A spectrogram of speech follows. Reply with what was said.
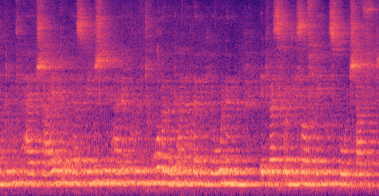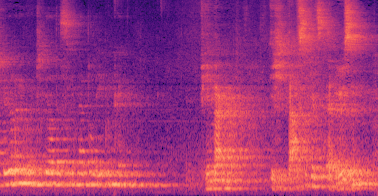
in die Dunkelheit scheint und dass Menschen in allen Kulturen und allen Religionen etwas von dieser Friedensbotschaft hören und wir das miteinander leben können. Vielen Dank. Ich darf Sie jetzt erlösen,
